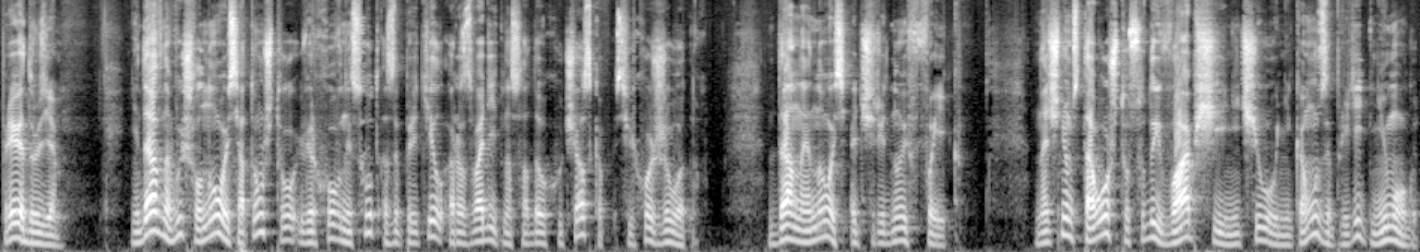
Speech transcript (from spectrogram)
Привет, друзья! Недавно вышла новость о том, что Верховный суд запретил разводить на садовых участках сельхозживотных. Данная новость очередной фейк. Начнем с того, что суды вообще ничего никому запретить не могут.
